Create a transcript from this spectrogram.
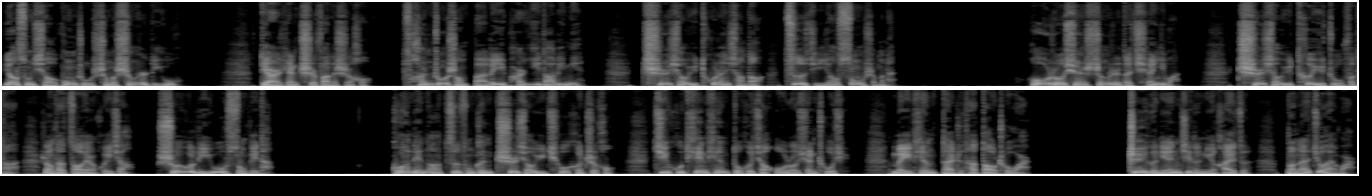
要送小公主什么生日礼物。第二天吃饭的时候，餐桌上摆了一盘意大利面。池小雨突然想到自己要送什么呢？欧若轩生日的前一晚，池小雨特意嘱咐他，让他早点回家，说有礼物送给他。关莲娜自从跟池小雨求和之后，几乎天天都会叫欧若轩出去，每天带着他到处玩。这个年纪的女孩子本来就爱玩，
